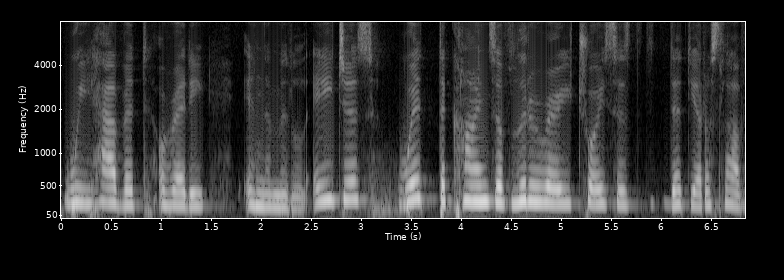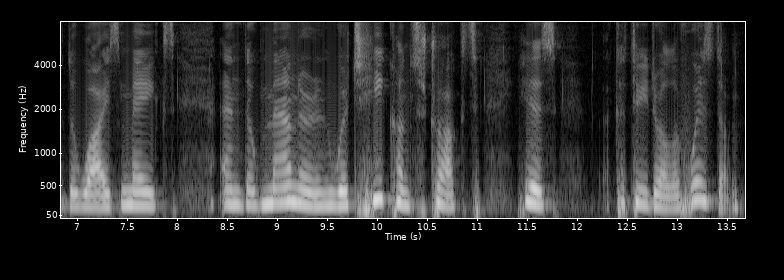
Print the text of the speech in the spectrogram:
We have it already in the Middle Ages with the kinds of literary choices that Yaroslav the Wise makes and the manner in which he constructs his Cathedral of Wisdom.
